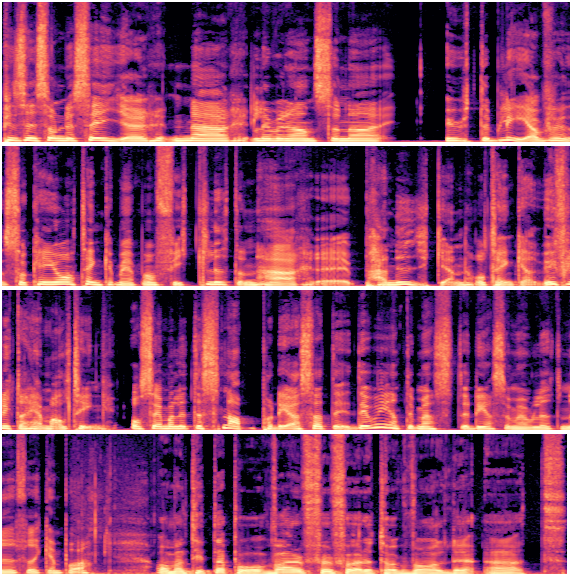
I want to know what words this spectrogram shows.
precis som du säger, när leveranserna uteblev så kan jag tänka mig att man fick lite den här eh, paniken och tänka vi flyttar hem allting. Och så är man lite snabb på det. Så det, det var egentligen mest det som jag var lite nyfiken på. Om man tittar på varför företag valde att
